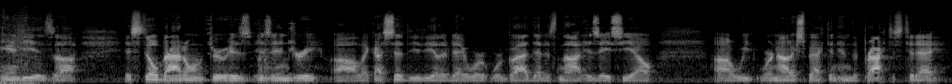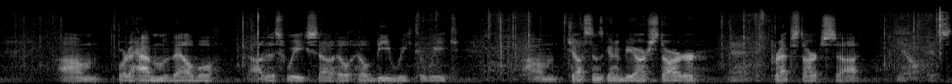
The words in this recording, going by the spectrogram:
Andy is uh, is still battling through his his injury. Uh, like I said to you the other day, we're, we're glad that it's not his ACL. Uh, we we're not expecting him to practice today um, or to have him available uh, this week, so he'll he'll be week to week. Um, Justin's going to be our starter, and his prep starts. Uh, you know, it's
